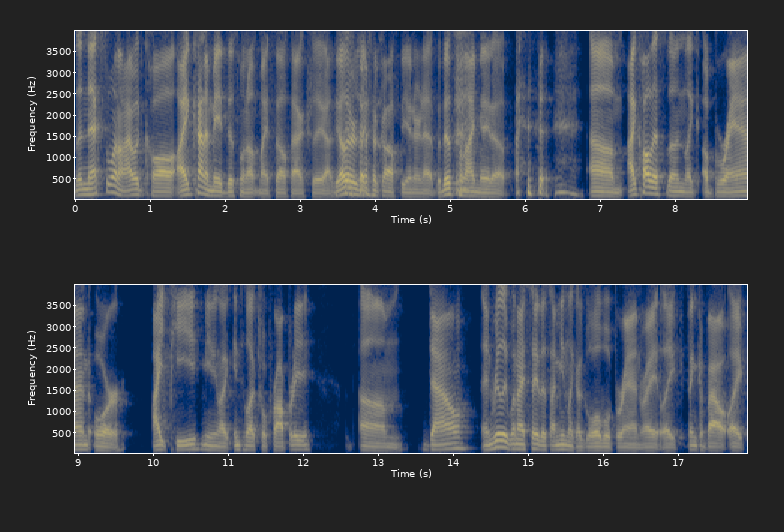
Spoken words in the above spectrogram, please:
the next one I would call. I kind of made this one up myself, actually. The others I took off the internet, but this one I made up. um, I call this then like a brand or IP, meaning like intellectual property um, DAO. And really, when I say this, I mean like a global brand, right? Like think about like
